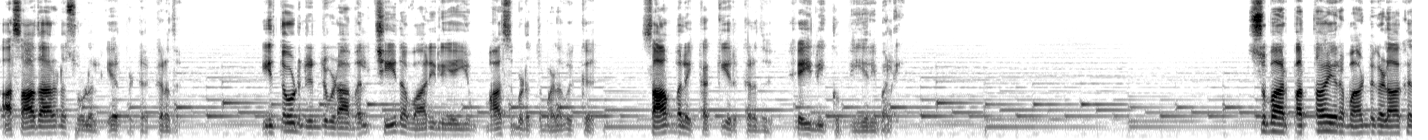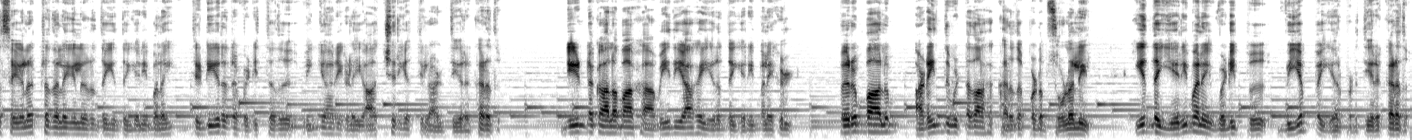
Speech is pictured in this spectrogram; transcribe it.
அசாதாரண சூழல் ஏற்பட்டிருக்கிறது. இத்தோடு நின்றுவிடாமல் சீன வானிலையையும் மாசுபடுத்தும் அளவுக்கு சாம்பலை கக்கி இருக்கிறது ஹெய்லி குப்பி எரிமலை. சுமார் பத்தாயிரம் ஆண்டுகளாக செயலற்ற நிலையில் இருந்த இந்த எரிமலை திடீரென வெடித்தது விஞ்ஞானிகளை ஆச்சரியத்தில் ஆழ்த்தியிருக்கிறது. நீண்ட காலமாக அமைதியாக இருந்த எரிமலைகள் பெரும்பாலும் அடைந்து விட்டதாக கருதப்படும் சூழலில் இந்த எரிமலை வெடிப்பு வியப்பை ஏற்படுத்தியிருக்கிறது.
